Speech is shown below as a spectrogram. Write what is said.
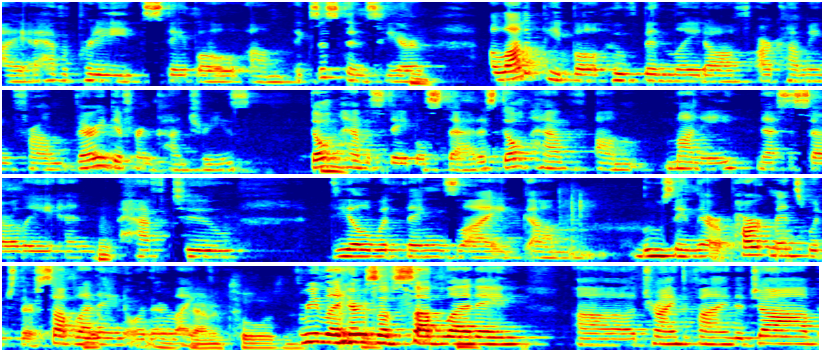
I, I have a pretty stable um, existence mm, here. A lot of people who've been laid off are coming from very different countries, don't mm, have a stable status, don't have um, money necessarily, and mm. have to deal with things like um, losing their apartments, which they're subletting, or they're like three layers yeah. of Mm, subletting, uh, trying to find a job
